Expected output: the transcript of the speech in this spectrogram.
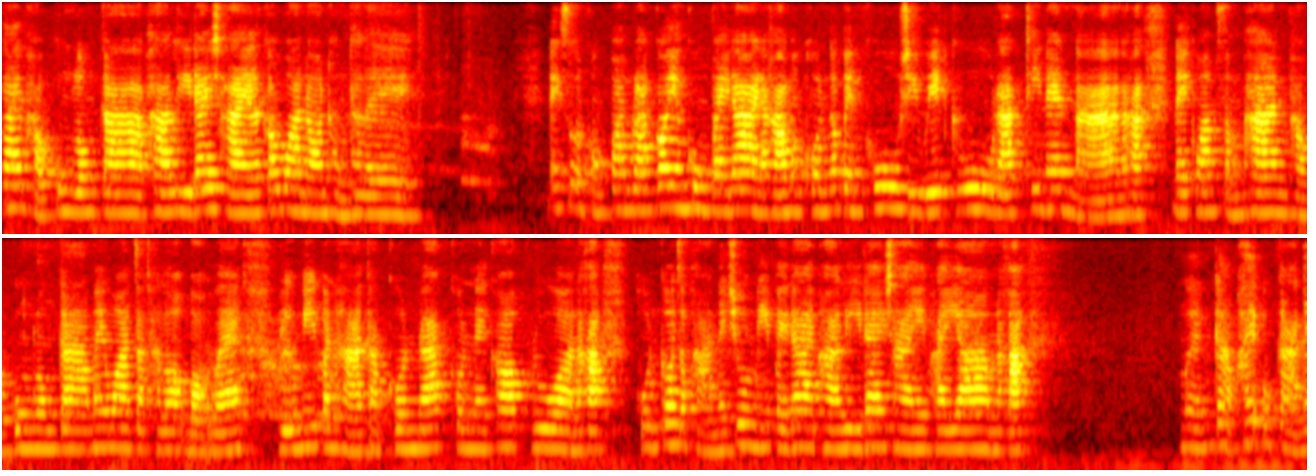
ได้เผากรุงลงกา พาลีได้ชัยแล้วก็วานอนถมทะเล ในส่วนของความรักก็ยังคงไปได้นะคะ บางคนก็เป็นคู่ชีวิตคู่รักที่แน่นหนานะคะ ในความสัมพันธ์เผากรุงลงกาไม่ว่าจะทะเลาะเบาแวงหรือมีปัญหากับคนรักคนในครอบครัวนะคะ คุณก็จะผ่านในช่วงนี้ไปได้พาลีได้ชัยพยายามนะคะเหมือนกับให้โอกาสใน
